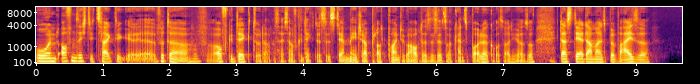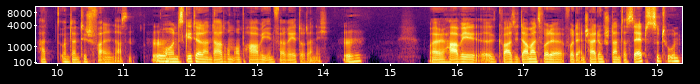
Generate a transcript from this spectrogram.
Und offensichtlich zeigt, äh, wird da aufgedeckt, oder was heißt aufgedeckt, das ist der Major Plot Point überhaupt, das ist jetzt auch kein Spoiler großartig oder so, dass der damals Beweise hat unter den Tisch fallen lassen. Mhm. Und es geht ja dann darum, ob Harvey ihn verrät oder nicht. Mhm. Weil Harvey äh, quasi damals vor der, vor der Entscheidung stand, das selbst zu tun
